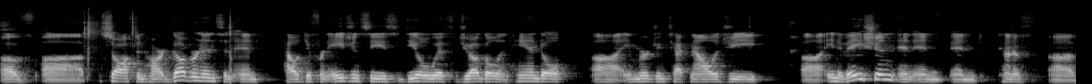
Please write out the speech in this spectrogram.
of uh, soft and hard governance and, and how different agencies deal with, juggle, and handle uh, emerging technology uh, innovation and, and, and kind of uh,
